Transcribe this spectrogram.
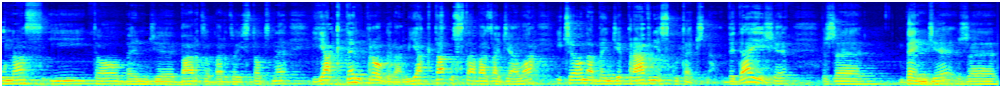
u nas i to będzie bardzo, bardzo istotne, jak ten program, jak ta ustawa zadziała i czy ona będzie prawnie skuteczna. Wydaje się, że będzie, że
